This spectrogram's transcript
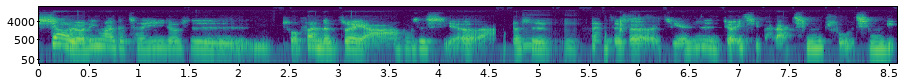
孝有另外一个诚意，就是所犯的罪啊，或是邪恶啊，就是嗯，在这个节日就一起把它清除清理，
